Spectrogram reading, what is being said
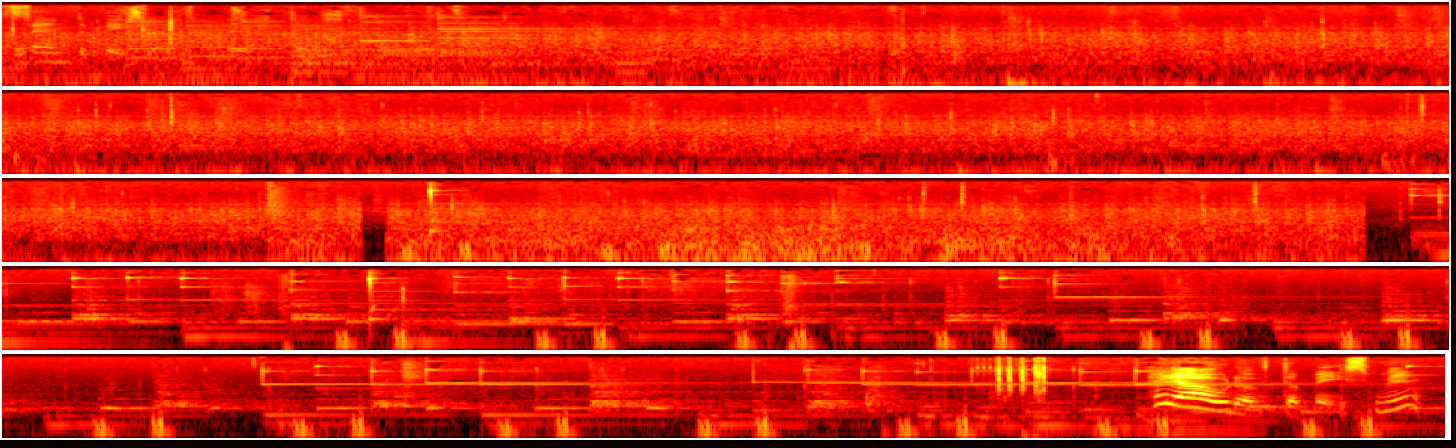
Defend the basement. Of the basement.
